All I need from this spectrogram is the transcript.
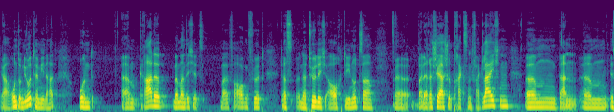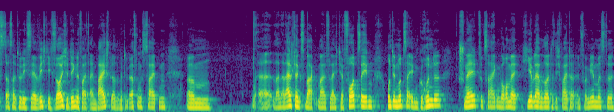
ja, rund um die Uhr Termine hat. Und ähm, gerade wenn man sich jetzt mal vor Augen führt, dass natürlich auch die Nutzer bei der Recherche Praxen vergleichen, ähm, dann ähm, ist das natürlich sehr wichtig, solche Dinge, als ein Beispiel, also mit den Öffnungszeiten, ähm, äh, sein Alleinstellungsmerkmal vielleicht hervorzuheben und dem Nutzer eben Gründe schnell zu zeigen, warum er hier bleiben sollte, sich weiter informieren müsste,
